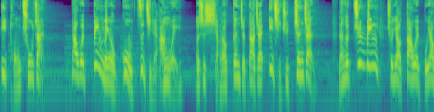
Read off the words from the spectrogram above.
一同出战。”大卫并没有顾自己的安危，而是想要跟着大家一起去征战。然而军兵却要大卫不要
